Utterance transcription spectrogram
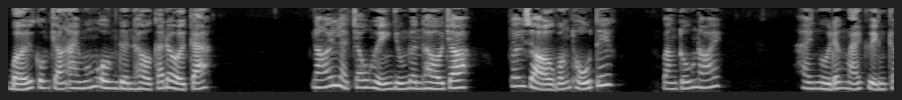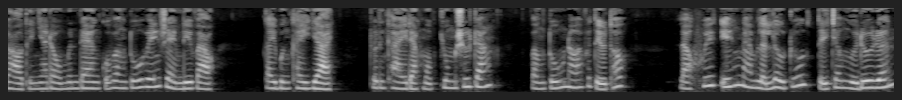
bởi cũng chẳng ai muốn ôm đền thờ cả đời cả. Nói là châu huyện dựng đền thờ cho, tới giờ vẫn thủ tiết. Văn Tú nói, hai người đang mãi chuyện trò thì nhà đầu Minh Đan của Văn Tú vén rèm đi vào, tay bưng khay dài, trên khay đặt một chung sứ trắng. Văn Tú nói với tiểu thất là huyết yến nam lĩnh lưu trước tỷ cho người đưa đến.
